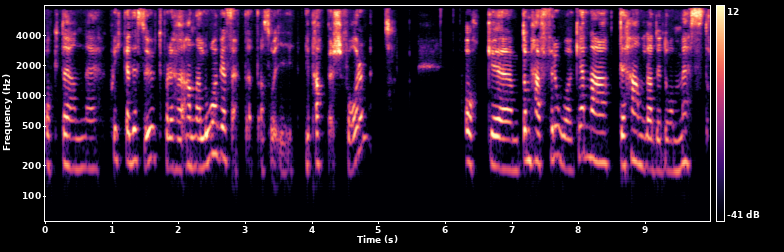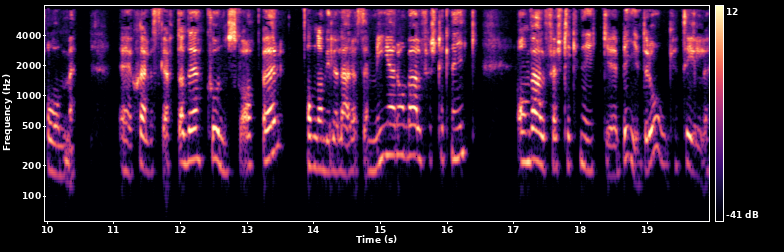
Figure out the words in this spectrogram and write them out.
och den eh, skickades ut på det här analoga sättet, alltså i, i pappersform. Och eh, de här frågorna, det handlade då mest om eh, självskattade kunskaper om de ville lära sig mer om välfärdsteknik, om välfärdsteknik eh, bidrog till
